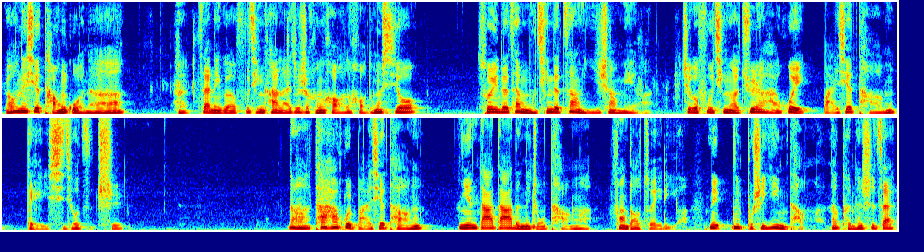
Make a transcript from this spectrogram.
然后那些糖果呢，在那个父亲看来就是很好的好东西哦。所以呢，在母亲的葬仪上面啊，这个父亲啊，居然还会把一些糖给喜久子吃。那他还会把一些糖黏哒哒的那种糖啊放到嘴里啊，那那不是硬糖啊，那可能是在，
